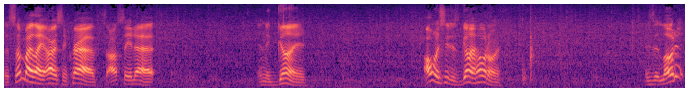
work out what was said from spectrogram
So somebody like arts and crafts, I'll say that. And the gun. I want to see this gun. Hold on. Is it loaded?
